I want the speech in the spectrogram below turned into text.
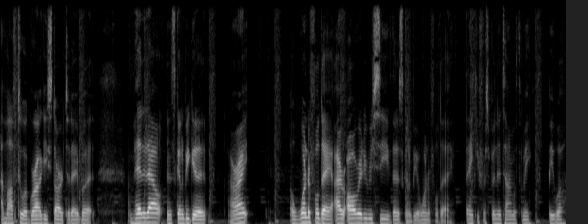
I'm off to a groggy start today, but I'm headed out and it's going to be good. All right a wonderful day. I already received that it's going to be a wonderful day. Thank you for spending time with me. Be well.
